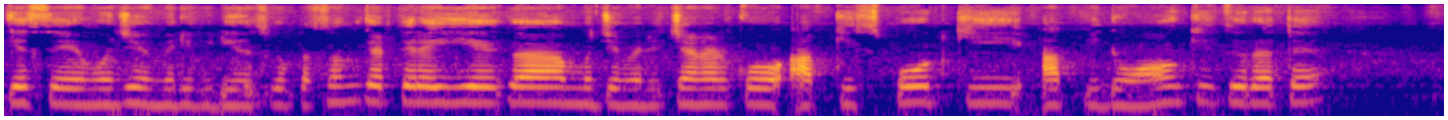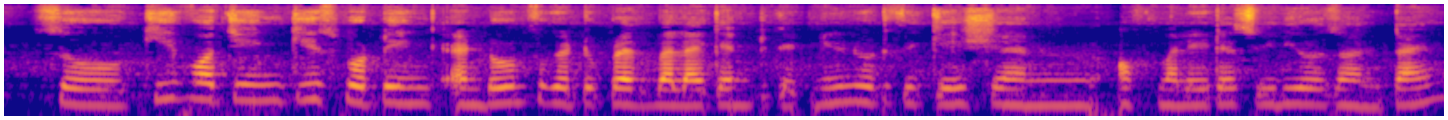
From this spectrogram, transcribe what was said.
जैसे मुझे मेरी वीडियोस को पसंद करते रहिएगा, मुझे मेरे चैनल को आपकी सपोर्ट की, आपकी दुआओं की ज़रूरत है। So keep watching keep supporting and don't forget to press bell icon to get new notification of my latest videos on time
